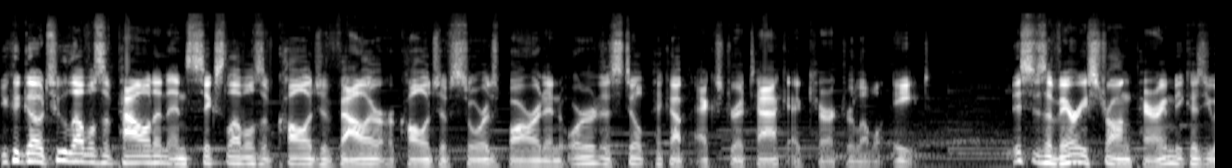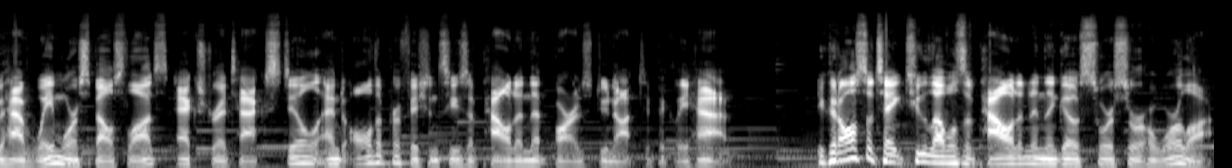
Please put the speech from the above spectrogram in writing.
You could go two levels of Paladin and six levels of College of Valor or College of Swords Bard in order to still pick up extra attack at character level 8. This is a very strong pairing because you have way more spell slots, extra attack still, and all the proficiencies of Paladin that Bards do not typically have. You could also take two levels of Paladin and then go Sorcerer or Warlock.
